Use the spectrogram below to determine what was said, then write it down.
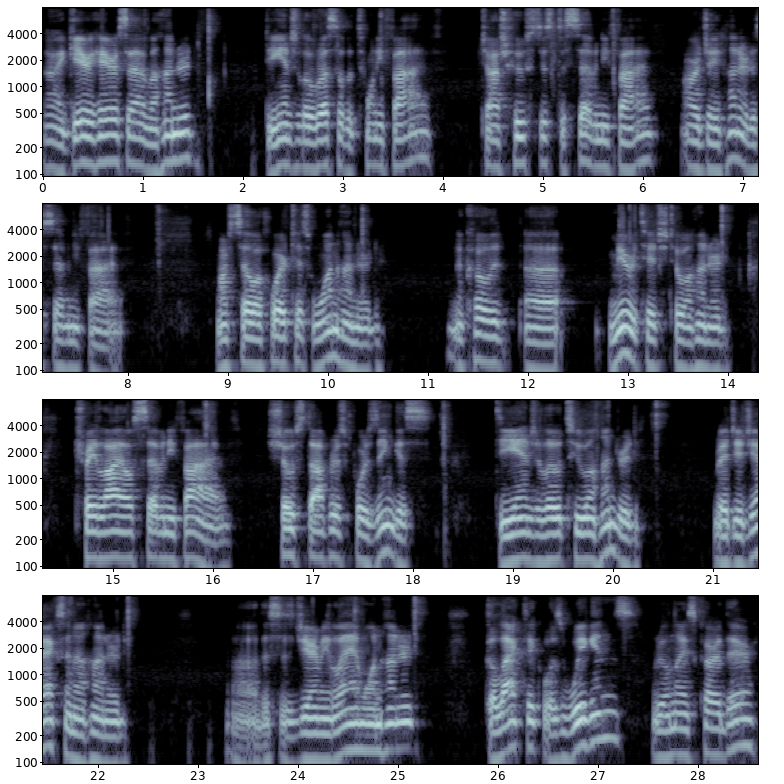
All right, Gary Harris out of 100, D'Angelo Russell to 25, Josh Huestis to 75, RJ Hunter to 75, Marcelo Huertas 100, Nikola uh, Mirotic to 100, Trey Lyles 75, Showstoppers Porzingis, D'Angelo to 100, Reggie Jackson 100. Uh, this is Jeremy Lamb 100. Galactic was Wiggins, real nice card there.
